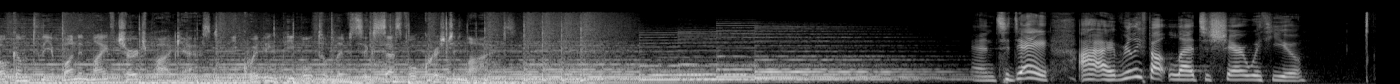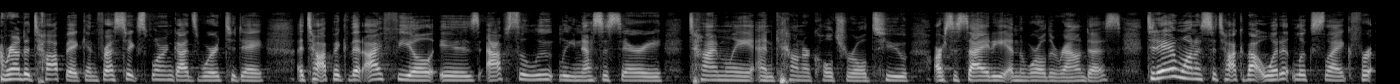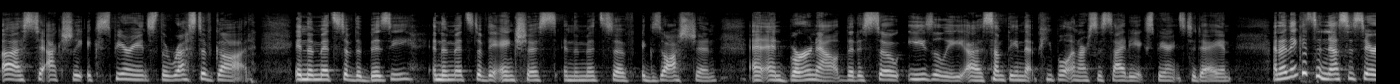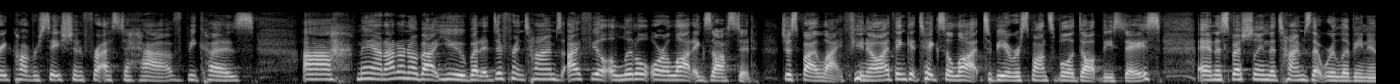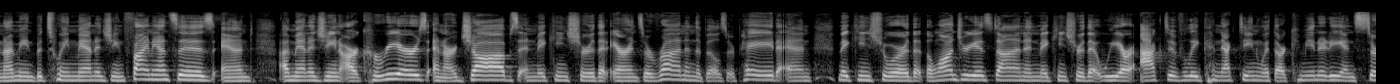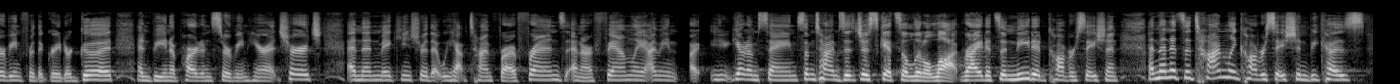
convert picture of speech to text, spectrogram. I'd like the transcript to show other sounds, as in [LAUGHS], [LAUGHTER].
Welcome to the Abundant Life Church podcast, equipping people to live successful Christian lives. And today, I really felt led to share with you around a topic and for us to explore in God's Word today, a topic that I feel is absolutely necessary, timely, and countercultural to our society and the world around us. Today, I want us to talk about what it looks like for us to actually experience the rest of God in the midst of the busy, in the midst of the anxious, in the midst of exhaustion and, and burnout that is so easily uh, something that people in our society experience today. And and I think it's a necessary conversation for us to have because uh, man, I don't know about you, but at different times I feel a little or a lot exhausted just by life. You know, I think it takes a lot to be a responsible adult these days, and especially in the times that we're living in. I mean, between managing finances and uh, managing our careers and our jobs and making sure that errands are run and the bills are paid and making sure that the laundry is done and making sure that we are actively connecting with our community and serving for the greater good and being a part and serving here at church, and then making sure that we have time for our friends friends and our family. I mean, uh, you get what I'm saying? Sometimes it just gets a little lot, right? It's a needed conversation. And then it's a timely conversation because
